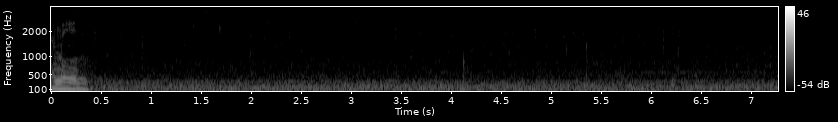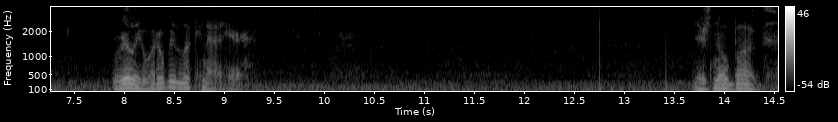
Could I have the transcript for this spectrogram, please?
I mean, really, what are we looking at here? There's no bugs.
